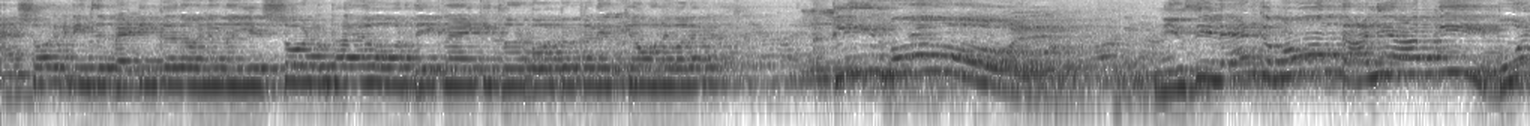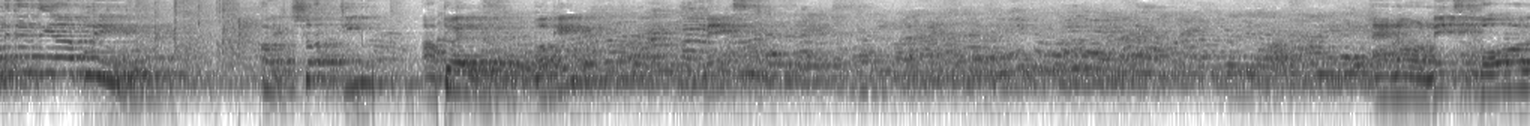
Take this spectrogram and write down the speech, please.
एंड शॉट की टीम से बैटिंग कर रहे हैं। इन्होंने ये शॉट उठाया और देखना है कि थर्ड बॉल पर क्या होने वाला है। न्यूजीलैंड कमोन तालियाँ आपकी बोल्ड कर दिया आपने। और चौथी twelve okay next and on next ball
